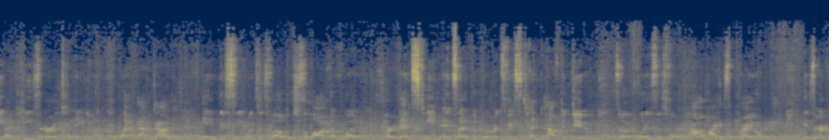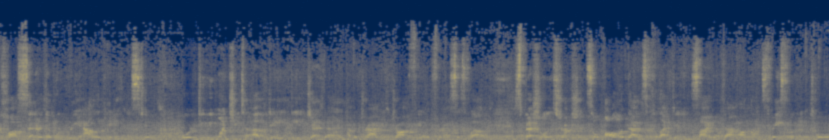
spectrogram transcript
VIPs that are attending? You can collect that data in this sequence as well, which is a lot of what our events team inside of the corporate space tend to have to do. So what is this for? How high is the priority? Is there a cost center that we're reallocating this to? Or do we want you to update the agenda and have a drag and drop field for us as well? Special instructions. So all of that is collected inside of that online space booking tool.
